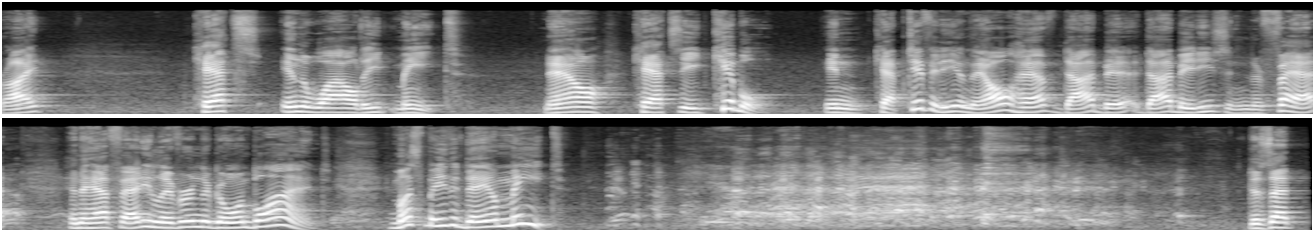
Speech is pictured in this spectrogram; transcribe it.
right? Cats in the wild eat meat. Now cats eat kibble in captivity, and they all have diabe- diabetes and they're fat, and they have fatty liver and they're going blind. It must be the damn meat. Does that,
